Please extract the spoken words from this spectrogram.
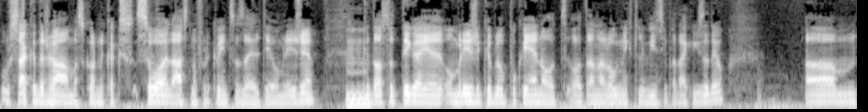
vsaka država ima skoraj nekakšno svojo lastno frekvenco za LTE omrežje, mm. ker dosta od tega je omrežje, ki je bilo upokojeno od, od analognih televizij pa takih zadev. Um,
